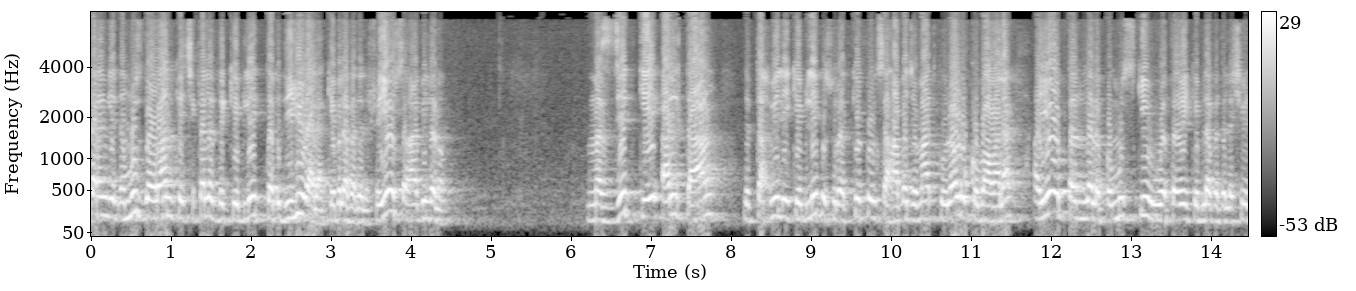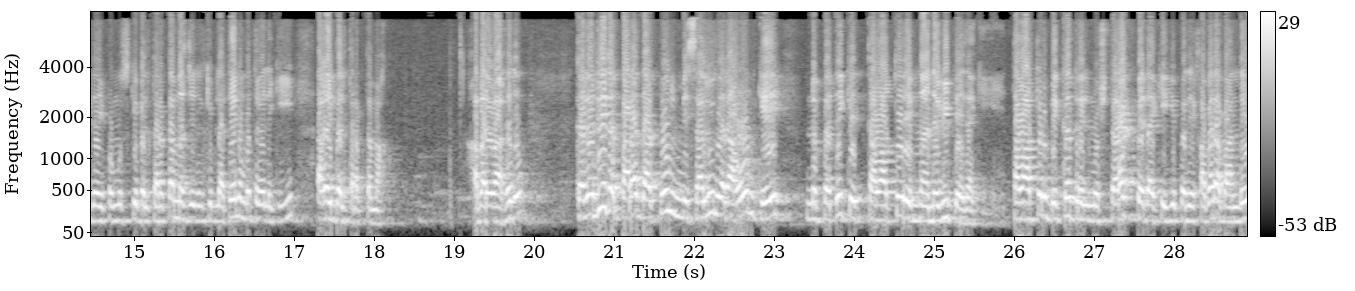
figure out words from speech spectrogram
کرنګ د موز دوران کې چې کله د قبله تبدیلی رااله قبله بدل شو یو صحابي لنو مسجد کې الته د تحویل قبله په صورت کې ټول صحابه جماعت کولاړو کوبا والا ایو تنلل په مسکی وته قبله بدل شوی دی په مسکی بل طرف ته مسجد القبله تینو متول کی هغه بل طرف ته مخ خبر واخدو کله دې د پر د ټول مثالونه راون کې نو پدې کې تواتر معنوي پیدا کیږي تواتر به قدر المشترک پیدا کیږي په دې خبره باندې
